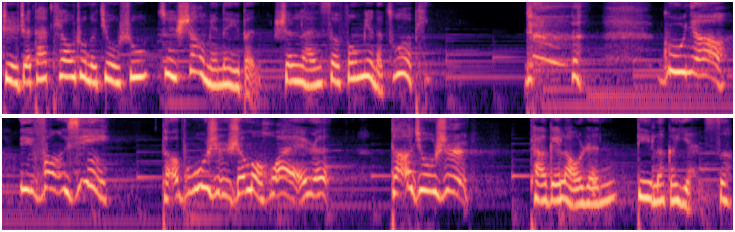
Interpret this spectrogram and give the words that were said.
指着他挑中的旧书最上面那一本深蓝色封面的作品：“ 姑娘，你放心，他不是什么坏人，他就是……”他给老人递了个眼色，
